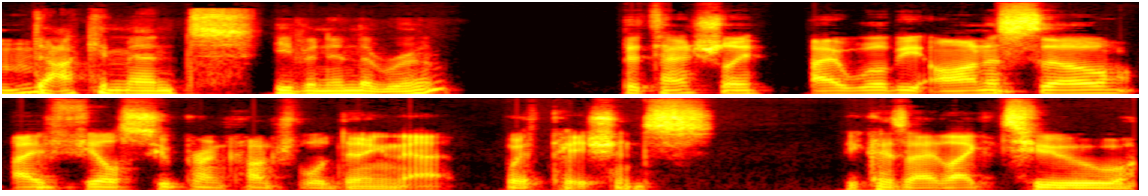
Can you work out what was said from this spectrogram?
Mhm. document even in the room? Potentially. I will be honest though, I feel super uncomfortable doing that with patients because I like to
